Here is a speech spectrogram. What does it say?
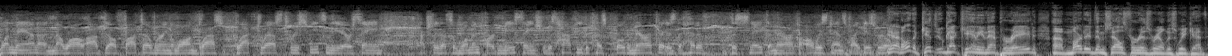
One man, uh, Nawal Abdel Fattah, wearing a long black, black dress, threw sweets in the air, saying, actually, that's a woman, pardon me, saying she was happy because, quote, America is the head of the snake. America always stands by Israel. Yeah, and all the kids who got candy in that parade uh, martyred themselves for Israel this weekend.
